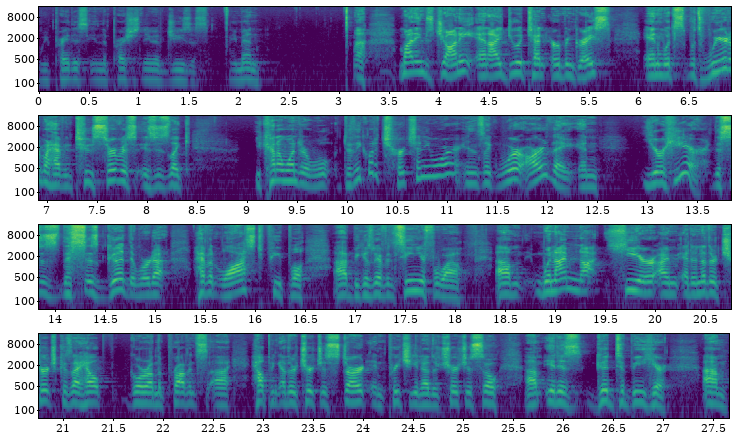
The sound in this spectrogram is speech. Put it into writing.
We pray this in the precious name of Jesus. Amen. Uh, my name's Johnny, and I do attend Urban Grace. And what's, what's weird about having two services is, is like, you kind of wonder, well, do they go to church anymore? And it's like, where are they? And you're here. This is, this is good that we're not, haven't lost people uh, because we haven't seen you for a while. Um, when I'm not here, I'm at another church because I help go around the province uh, helping other churches start and preaching in other churches. So um, it is good to be here. Um,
